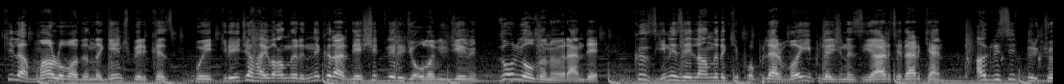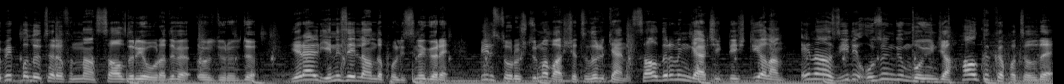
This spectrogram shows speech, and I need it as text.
Kila Marlow adında genç bir kız bu etkileyici hayvanların ne kadar dehşet verici olabileceğini zor yoldan öğrendi. Kız Yeni Zelanda'daki popüler Vai plajını ziyaret ederken agresif bir köpek balığı tarafından saldırıya uğradı ve öldürüldü. Yerel Yeni Zelanda polisine göre bir soruşturma başlatılırken saldırının gerçekleştiği alan en az 7 uzun gün boyunca halka kapatıldı.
